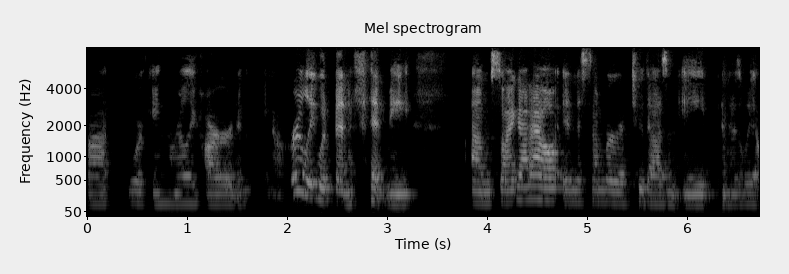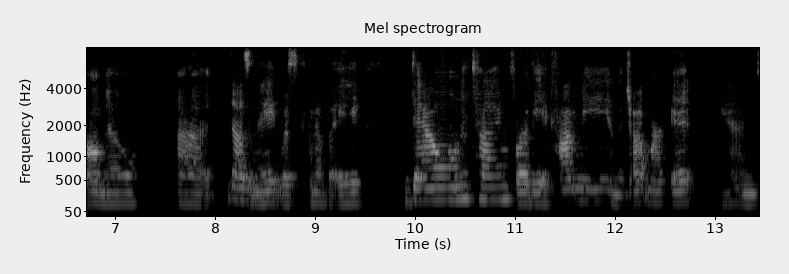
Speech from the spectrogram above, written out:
thought working really hard and you know early would benefit me. Um, so I got out in December of 2008, and as we all know, uh, 2008 was kind of a down time for the economy and the job market. And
